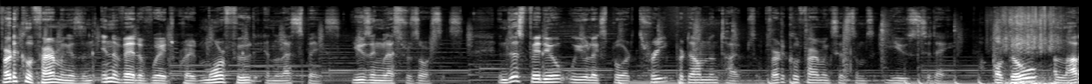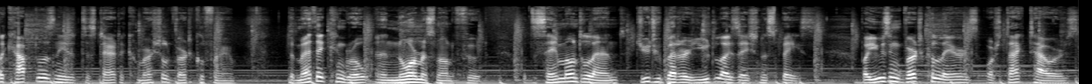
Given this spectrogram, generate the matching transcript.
Vertical farming is an innovative way to create more food in less space, using less resources. In this video, we will explore three predominant types of vertical farming systems used today. Although a lot of capital is needed to start a commercial vertical farm, the method can grow an enormous amount of food with the same amount of land due to better utilization of space. By using vertical layers or stacked towers,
